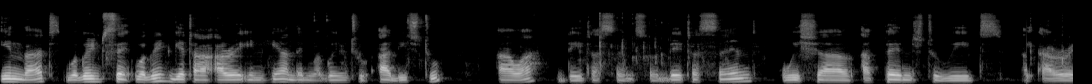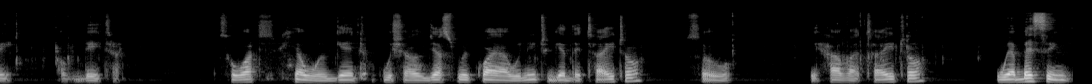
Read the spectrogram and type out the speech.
In that we're going to say we're going to get our array in here and then we're going to add it to our data send. So data send we shall append to it the array of data. So what here we'll get, we shall just require, we need to get the title, so we have a title. We are basing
